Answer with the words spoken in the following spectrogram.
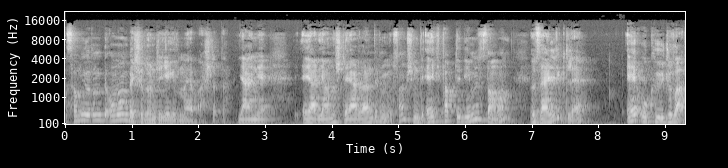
sanıyorum bir 10-15 yıl önce yayılmaya başladı. Yani eğer yanlış değerlendirmiyorsam şimdi e-kitap dediğimiz zaman özellikle e-okuyucular,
